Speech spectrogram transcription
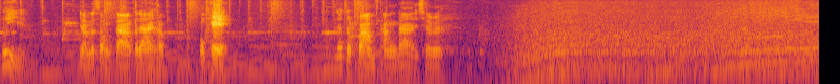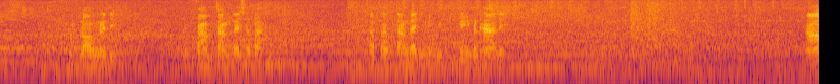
เฮ้ยอย่างละสองตาก็ได้ครับ โอเค น่าจะฟาร์มตังค์ได้ใช่ไหม ลองหน่อยดิ มันฟาร์มตังได้ใช่ปะถ้าฟาร์มตังได้นี่ไม่มีไม่มีปัญหาเลย เอา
